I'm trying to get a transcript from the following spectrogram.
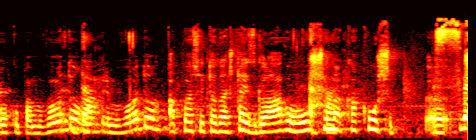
okupamo vodom, Da. opremo vodom, a poslije toga šta je s glavom, ušima, kako uši e, Sve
